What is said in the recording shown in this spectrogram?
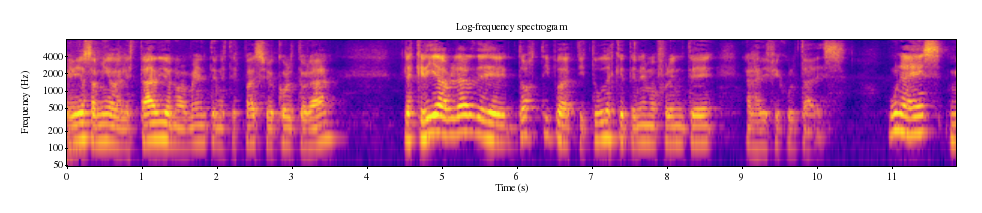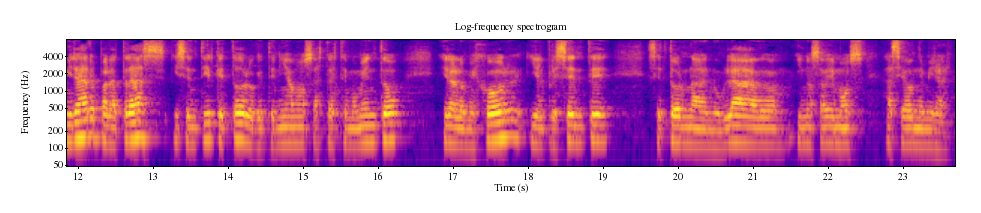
Queridos amigos del estadio, nuevamente en este espacio de les quería hablar de dos tipos de actitudes que tenemos frente a las dificultades. Una es mirar para atrás y sentir que todo lo que teníamos hasta este momento era lo mejor y el presente se torna nublado y no sabemos hacia dónde mirar.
